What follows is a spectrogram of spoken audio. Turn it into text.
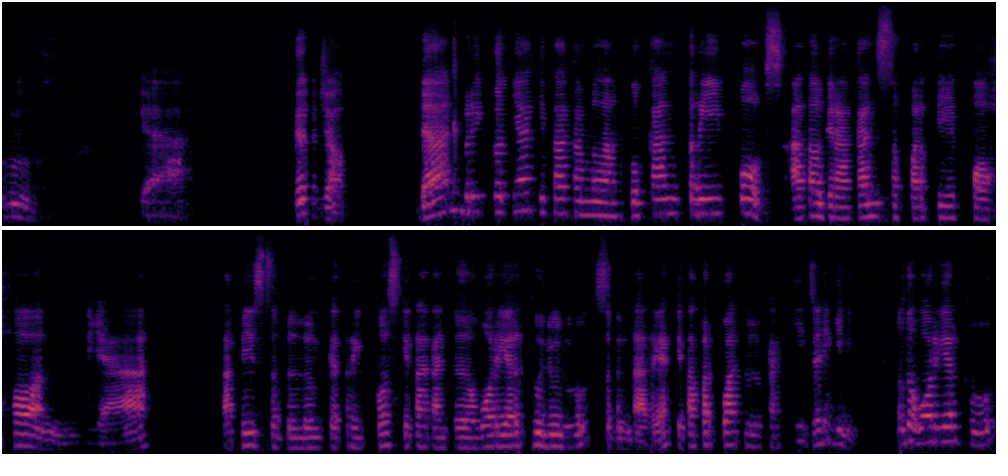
Uh, ya, yeah. good job. Dan berikutnya kita akan melakukan tree pose atau gerakan seperti pohon ya. Tapi sebelum ke tree pose kita akan ke warrior two dulu sebentar ya. Kita perkuat dulu kaki. Jadi gini, untuk warrior two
